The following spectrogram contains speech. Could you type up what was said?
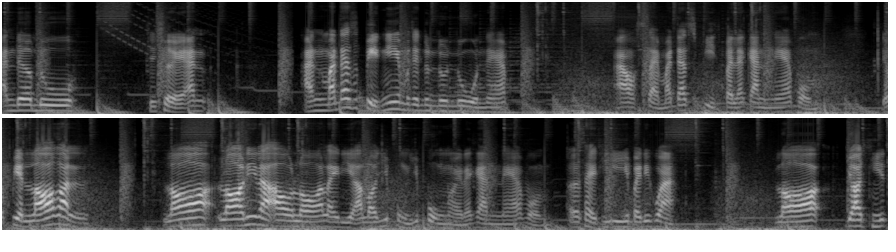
อันเดิมดูเฉยๆอันอัน Mazda Speed นี่มันจะนูนๆนะครับ เอาใส่ Mazda Speed ไปแล้วกันนะครับผม เดี๋ยวเปลี่ยนล้อก่อน ล้อ ล้อนี่เราเอาล้ออะไรดี เอาล้อญี่ปุ่งญี่ปุ่งหน่อยแล้วกันนะครับผม เออใส่ทีไปดีกว่า ล้อยอดฮิต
